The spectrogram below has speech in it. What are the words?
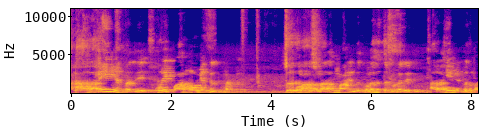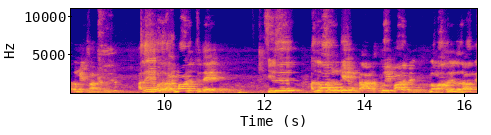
ஆனால் அர் ரஹீம் என்பது குறிப்பாக மோமியன்களுக்கு மட்டும். சுருக்கமாக சொன்னார் ரஹ்மான் என்பது உலகத்துக்கு உள்ளது அர் ரஹீம் என்பது மறுமைக்கானது அதே போல ரஹ்மானுக்குதே இது அல்லாஹுக்கே உண்டான குறிப்பான பெயர். உலமாக்கள் எழுதுறாங்க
